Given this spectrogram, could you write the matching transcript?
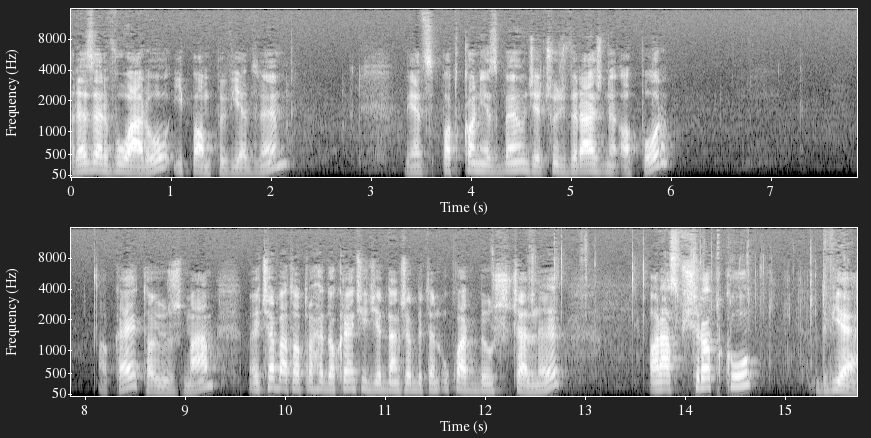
rezerwuaru i pompy w jednym, więc pod koniec będzie czuć wyraźny opór. Ok, to już mam. No i trzeba to trochę dokręcić jednak, żeby ten układ był szczelny. Oraz w środku dwie.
